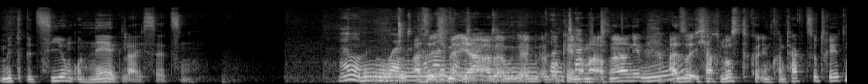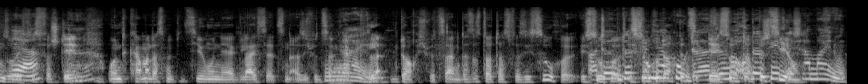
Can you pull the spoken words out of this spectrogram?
mit Beziehung und Nähe gleichsetzen? Ja, Moment. Also Kann ich man mir, ja, äh, okay, nochmal auseinandernehmen. Also ich habe Lust, in Kontakt zu treten, so Ja. ich das verstehe. Und kann man das mit Beziehung und Nähe gleichsetzen? Also ich würde sagen, ja, Nein. klar, doch, ich würde sagen, das ist doch das, was ich suche. Ich Ah, suche, das ich suche ich ja doch, gut. Bezie Da ja, ich suche doch Beziehung. Meinung.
